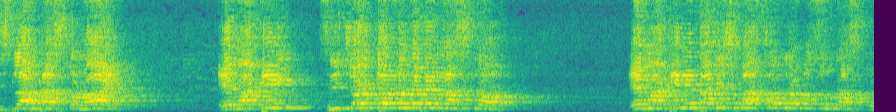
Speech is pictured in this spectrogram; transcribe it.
ইসলাম রাষ্ট্র নয়। এ মাটি শ্রী চৈতন্য দেবের রাষ্ট্র। এ মাটি নেতাজি সুভাষ চন্দ্র বসুর রাষ্ট্র।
